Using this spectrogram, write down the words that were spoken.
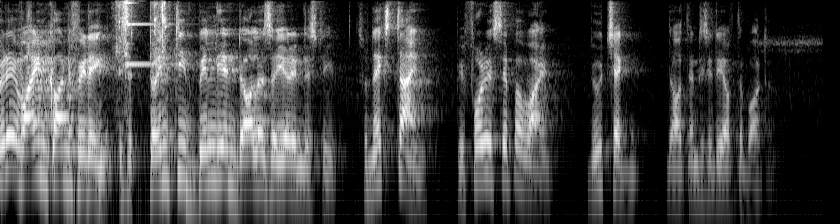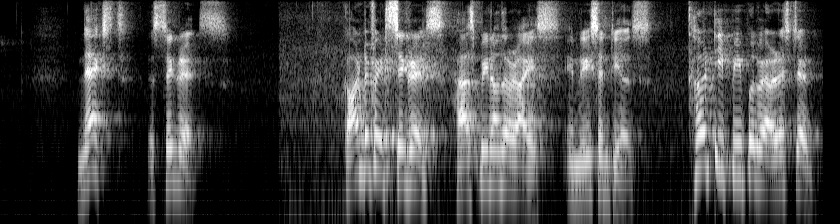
Today, wine counterfeiting is a $20 billion a year industry. So next time, before you sip a wine, do check the authenticity of the bottle. Next is cigarettes. Counterfeit cigarettes has been on the rise in recent years. 30 people were arrested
